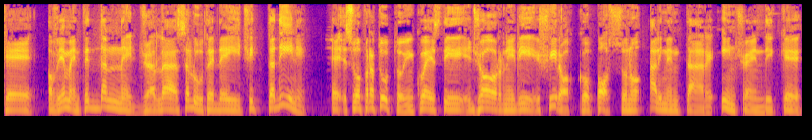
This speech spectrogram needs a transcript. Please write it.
che ovviamente danneggia la salute dei cittadini e soprattutto in questi giorni di scirocco possono alimentare incendi che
